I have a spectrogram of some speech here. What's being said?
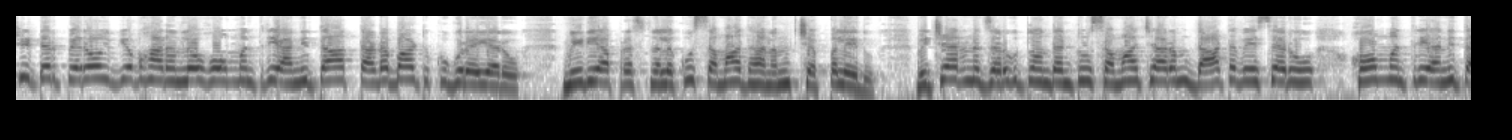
షీటర్ పెరోల్ వ్యవహారంలో హోంమంత్రి అనిత తడబాటుకు గురయ్యారు. మీడియా ప్రశ్నలకు సమాధానం చెప్పలేదు. విచారణ జరుగుతోందంటూ సమాచారం దాటవేశారు హోంమంత్రి అనిత.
